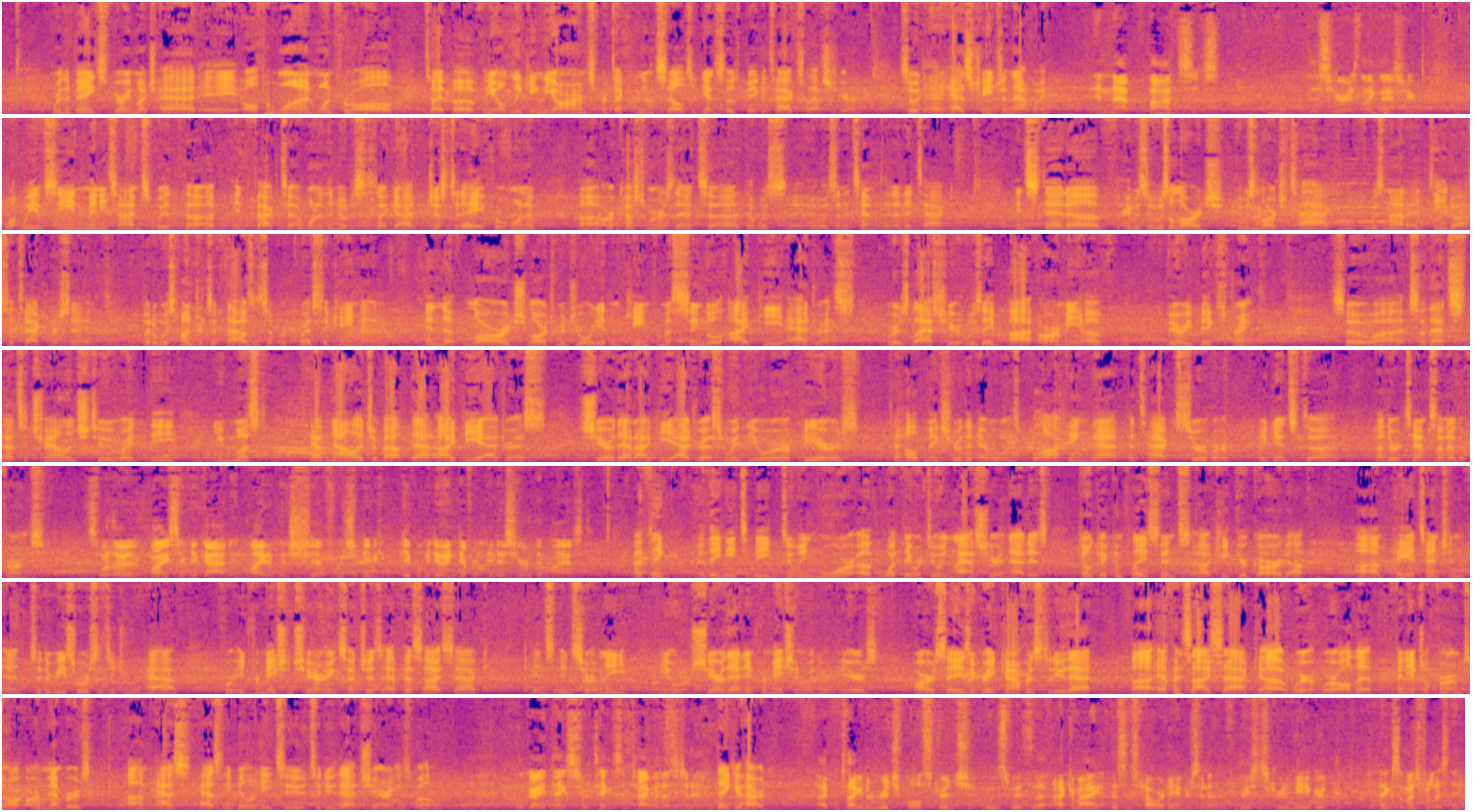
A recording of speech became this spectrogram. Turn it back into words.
where the banks very much had a all for one, one for all type of you know linking the arms, protecting themselves against those big attacks last year. So it, has changed in that way. And not bots this year is like last year. What we have seen many times with, uh, in fact, uh, one of the notices I got just today for one of uh, our customers that uh, that was it was an attempt at an attack instead of it was it was a large it was a large attack. It was not a DDoS attack per se, but it was hundreds of thousands of requests that came in, and the large large majority of them came from a single IP address. Whereas last year it was a bot army of very big strength. So uh, so that's that's a challenge too, right? The you must have knowledge about that IP address, share that IP address with your peers to help make sure that everyone's blocking that attack server against uh, other attempts on other firms. So, what other advice have you got in light of this shift? What should people be doing differently this year than last? I think they need to be doing more of what they were doing last year, and that is don't get complacent, uh, keep your guard up, uh, pay attention to the resources that you have for information sharing, such as FS-ISAC, and, and certainly you know share that information with your peers. RSA is a great conference to do that. Uh, FS-ISAC, uh, where, where all the financial firms are, are members, um, has, has the ability to, to do that sharing as well. Well, great. Thanks for taking some time with us today. Thank you, Howard. I've been talking to Rich Bolstridge, who's with uh, Akamai. This is Howard Anderson of Information Security Media Group. Thanks so much for listening.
